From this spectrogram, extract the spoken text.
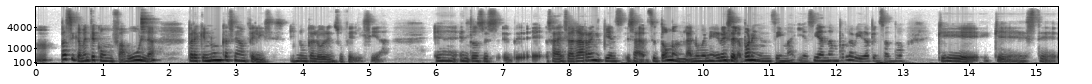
mm, básicamente confabula para que nunca sean felices y nunca logren su felicidad. Eh, entonces, eh, eh, o sea, se agarran y o sea, se toman la nube negra y se la ponen encima y así andan por la vida pensando que, que este,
